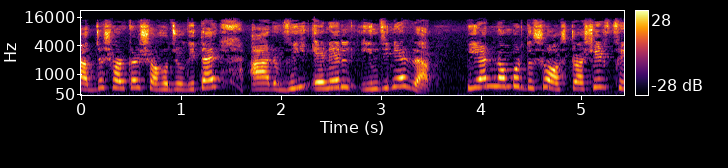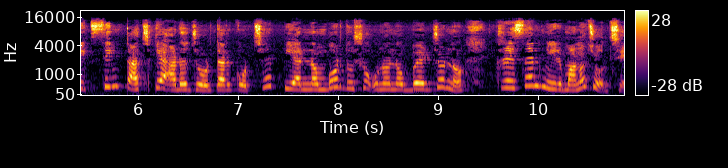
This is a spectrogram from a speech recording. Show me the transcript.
রাজ্য সরকার সহযোগিতায় আর ভিএনএল ইঞ্জিনিয়াররা পিয়ার নম্বর দুশো অষ্টআশির ফিক্সিং কাজকে আরও জোরদার করছে। পিয়ার নম্বর দুশো উননব্বইয়ের জন্য ট্রেসেল নির্মাণও চলছে।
